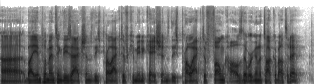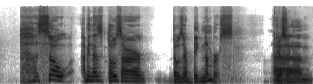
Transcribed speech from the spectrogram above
uh, by implementing these actions, these proactive communications, these proactive phone calls that we're going to talk about today. So, I mean, those those are those are big numbers. Yes, sir. Um,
